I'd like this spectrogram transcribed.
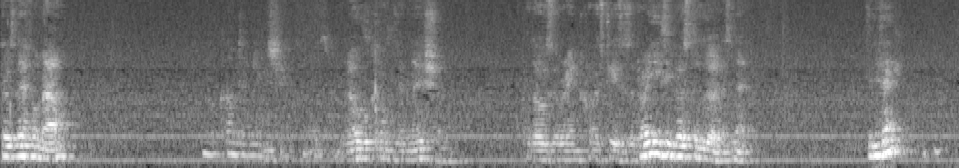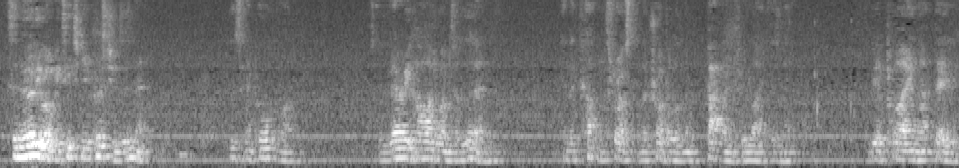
There is therefore now No condemnation. no condemnation for those who are in Christ Jesus. A very easy verse to learn, isn't it? Didn't you think? It's an early one we teach new Christians, isn't it? It's an important one. It's a very hard one to learn in the cut and thrust and the trouble and the battling through life, isn't it? To be applying that daily.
